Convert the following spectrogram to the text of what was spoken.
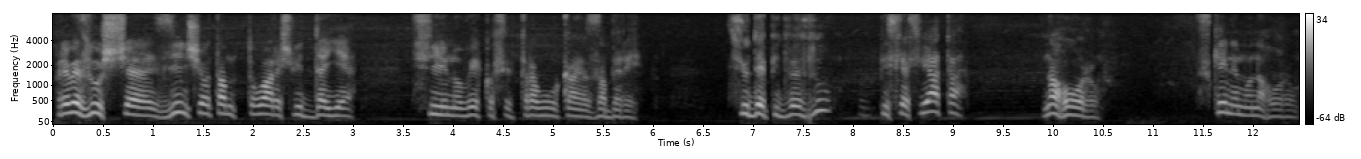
Привезу ще з іншого там товариш віддає сіно, викосив траву, каже, забери. Сюди підвезу після свята на гору. Скинемо на гору.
